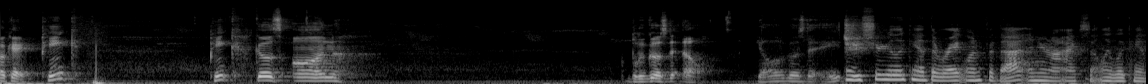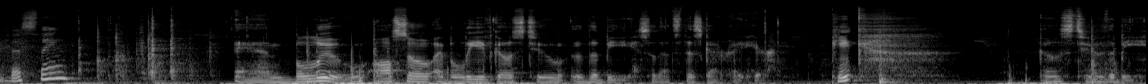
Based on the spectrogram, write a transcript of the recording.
Okay, pink Pink goes on. Blue goes to L. Yellow goes to H. Are you sure you're looking at the right one for that and you're not accidentally looking at this thing? And blue also, I believe, goes to the B. So that's this guy right here. Pink goes to the B,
